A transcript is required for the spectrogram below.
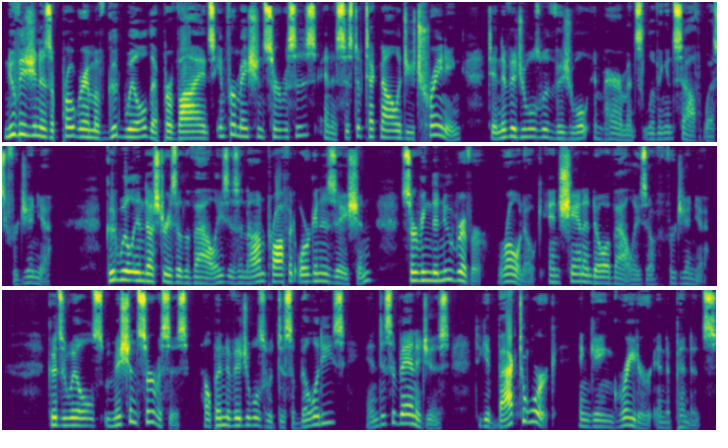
New Vision is a program of Goodwill that provides information services and assistive technology training to individuals with visual impairments living in Southwest Virginia. Goodwill Industries of the Valleys is a nonprofit organization serving the New River, Roanoke, and Shenandoah Valleys of Virginia. Goodwill's mission services help individuals with disabilities and disadvantages to get back to work and gain greater independence.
